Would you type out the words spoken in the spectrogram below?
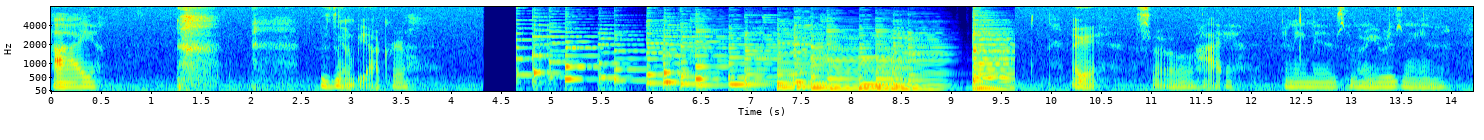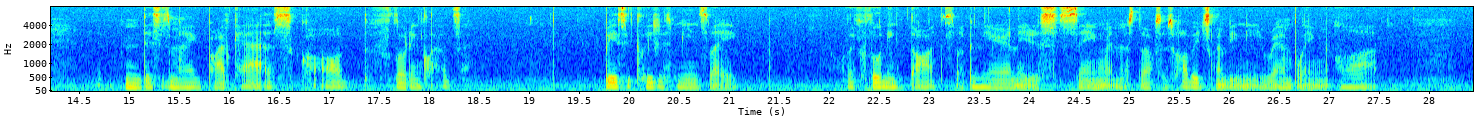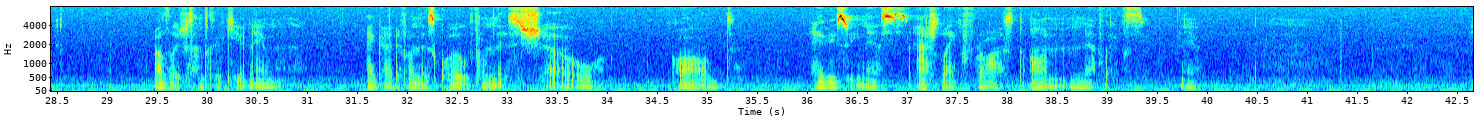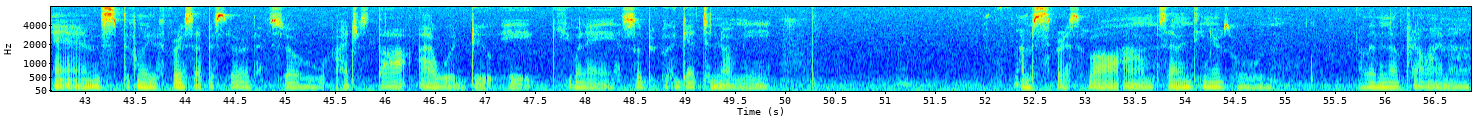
Hi. this is gonna be awkward. Okay, so hi. My name is Marie Rosine, and this is my podcast called Floating Clouds. Basically, just means like like floating thoughts up in the air, and they just saying random stuff. So it's probably just gonna be me rambling a lot. Also, it just sounds like a cute name. I got it from this quote from this show called Heavy Sweetness, Ash Like Frost on Netflix. Yeah. And this is definitely the first episode, so I just thought I would do a Q&A so people could get to know me. I'm first of all, I'm 17 years old. I live in North Carolina.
